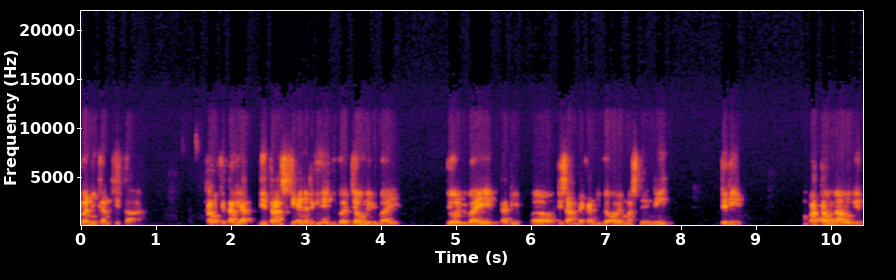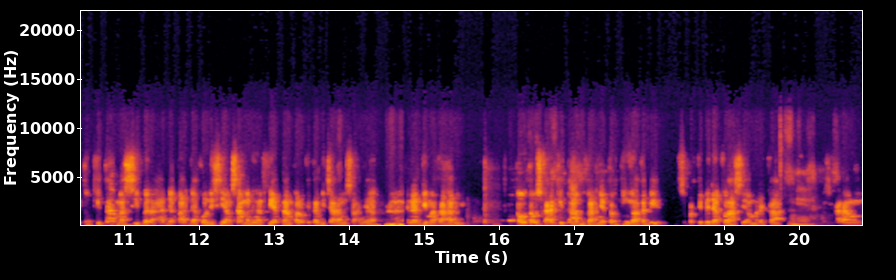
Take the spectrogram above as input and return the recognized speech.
dibandingkan kita kalau kita lihat di transisi energinya juga jauh lebih baik. Jauh lebih baik tadi uh, disampaikan juga oleh Mas Denny. Jadi empat tahun lalu itu kita masih berada pada kondisi yang sama dengan Vietnam kalau kita bicara misalnya energi matahari. Tahu-tahu sekarang kita bukan hanya tertinggal tapi seperti beda kelas ya mereka yeah. sekarang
